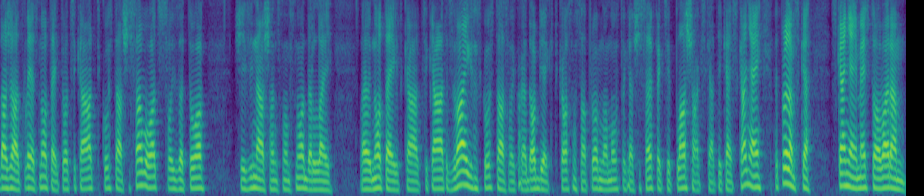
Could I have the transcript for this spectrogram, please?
dažādas lietas noteikt, to, cik ātri kustās šis avots. Līdz ar to šīs zināšanas mums nodara, lai, lai noteiktu, kā, cik ātri zvaigznes kustās vai kāda objekta kosmosā prom no mums. Šis efekts ir plašāks kā tikai skaņai. Bet, protams, ka skaņai mēs to varam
